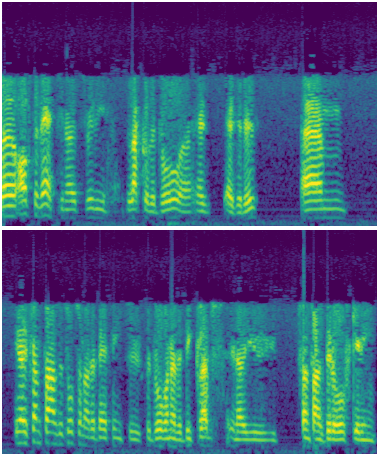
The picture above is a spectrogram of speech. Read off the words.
So after that, you know, it's really luck of the draw uh, as as it is. Um, you know, sometimes it's also not a bad thing to to draw one of the big clubs. You know, you, sometimes better off getting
